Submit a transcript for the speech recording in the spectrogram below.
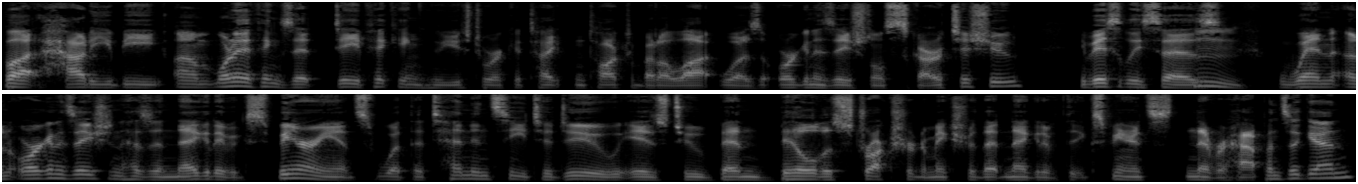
But how do you be? Um, one of the things that Dave Hicking, who used to work at Tighten, talked about a lot was organizational scar tissue. He basically says Mm. when an organization has a negative experience, what the tendency to do is to then build a structure to make sure that negative experience never happens again.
